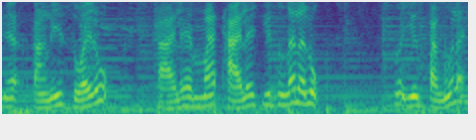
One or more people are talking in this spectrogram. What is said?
เนี่ยฝั่งนี้สวยลูก ถ่ายเลยให้มาถ่ายเลยยืนตรงนั้นเลยลูกนู่นยืนฝั่งนู้นแหละ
